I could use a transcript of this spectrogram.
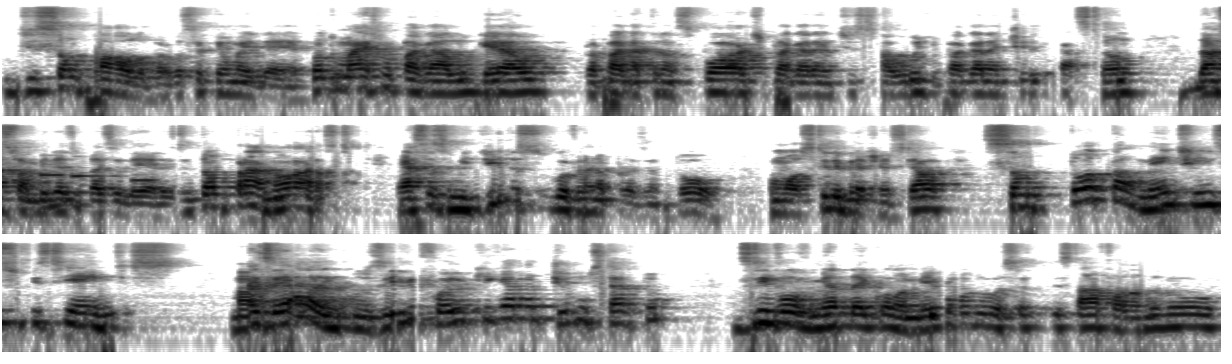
de São Paulo, para você ter uma ideia. Quanto mais para pagar aluguel, para pagar transporte, para garantir saúde, para garantir educação das famílias brasileiras. Então, para nós, essas medidas que o governo apresentou, como auxílio emergencial, são totalmente insuficientes. Mas ela, inclusive, foi o que garantiu um certo desenvolvimento da economia, como você estava falando no,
